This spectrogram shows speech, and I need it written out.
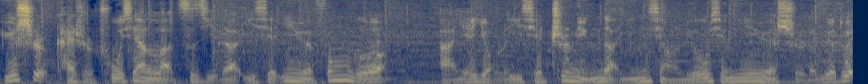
于是开始出现了自己的一些音乐风格，啊，也有了一些知名的影响流行音乐史的乐队。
